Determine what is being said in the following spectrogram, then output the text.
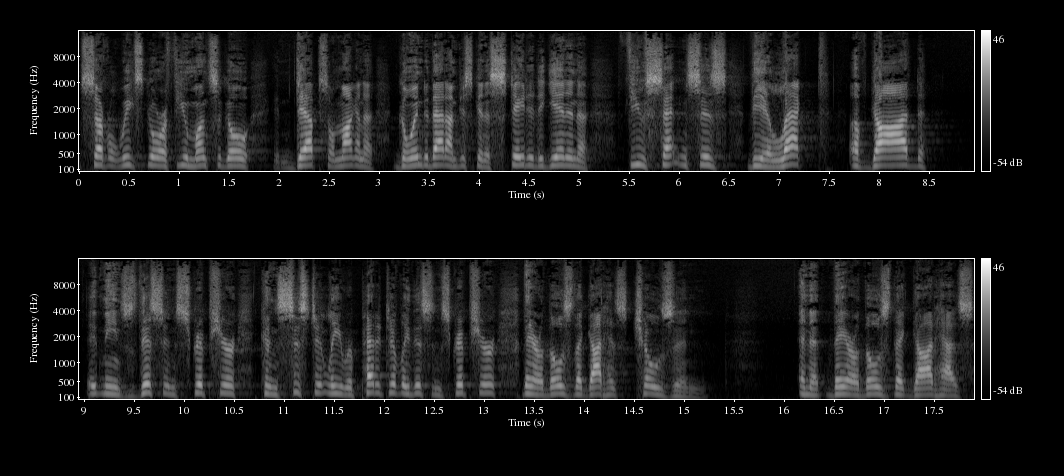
several weeks ago or a few months ago in depth, so I'm not going to go into that. I'm just going to state it again in a few sentences. The elect of God. It means this in Scripture, consistently, repetitively, this in Scripture. They are those that God has chosen, and that they are those that God has,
